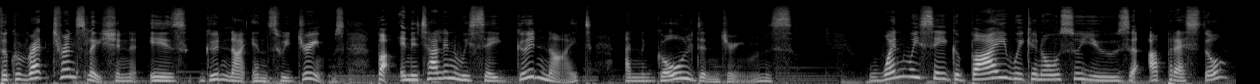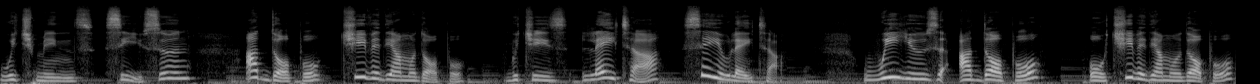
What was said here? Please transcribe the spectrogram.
The correct translation is good night and sweet dreams, but in Italian we say good night and golden dreams. When we say goodbye, we can also use a presto, which means see you soon, a dopo, ci vediamo dopo, which is later, see you later. We use a dopo or ci vediamo dopo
